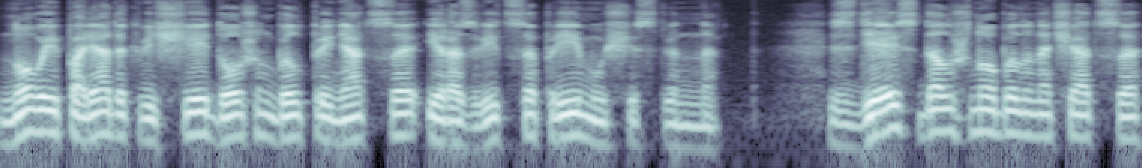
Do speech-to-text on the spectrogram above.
новый порядок вещей должен был приняться и развиться преимущественно. Здесь должно было начаться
